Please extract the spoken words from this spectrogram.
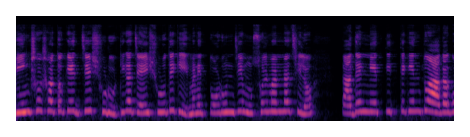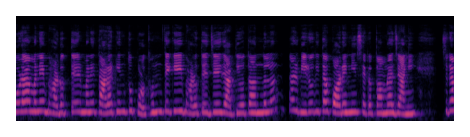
বিংশ শতকের যে শুরু, ঠিক আছে, এই শুরুতে কি মানে তরুণ যে মুসলমানরা ছিল, তাদের নেতৃত্বে কিন্তু আগাগোড়া মানে ভারতের মানে তারা কিন্তু প্রথম থেকেই ভারতের যে জাতীয়তা আন্দোলন, তার বিরোধিতা করেনি, সেটা তো আমরা জানি। সেটা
